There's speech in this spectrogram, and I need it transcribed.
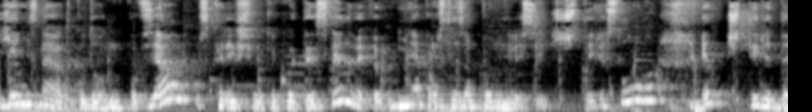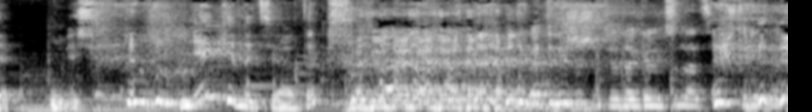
я не знаю, откуда он это взял, скорее всего, какое-то исследование. У меня просто запомнились эти четыре слова. Это 4D. Значит, Не кинотеатр. Ты лежишь, у тебя галлюцинация 4D.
